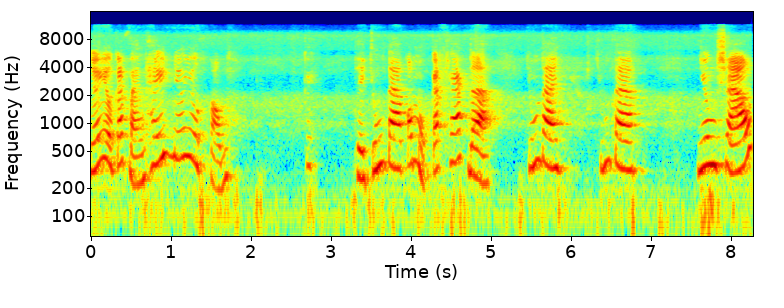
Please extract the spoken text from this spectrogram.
Nếu như các bạn thấy nếu như cộng thì chúng ta có một cách khác là chúng ta chúng ta nhân 6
